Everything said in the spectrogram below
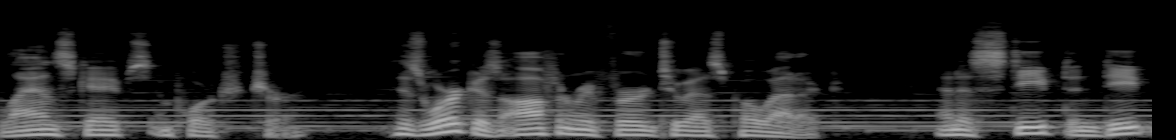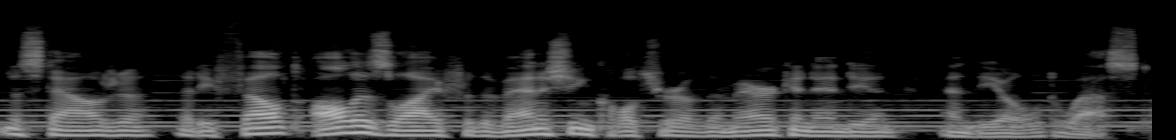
landscapes, and portraiture. His work is often referred to as poetic and is steeped in deep nostalgia that he felt all his life for the vanishing culture of the American Indian and the Old West.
